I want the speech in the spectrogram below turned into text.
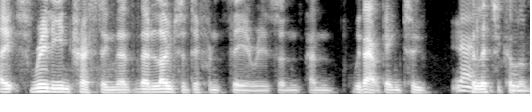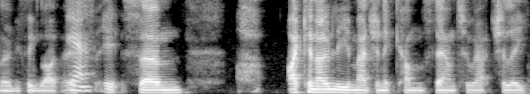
It's really interesting. There, there are loads of different theories, and, and without getting too No, political and anything like this. It's um I can only imagine it comes down to actually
